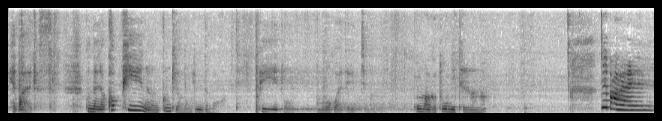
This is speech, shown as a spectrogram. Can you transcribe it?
해봐야겠어. 근데 그냥 커피는 끊기가 너무 힘든 것 같아. 커피도 안 먹어야 되겠지만. 고구마가 도움이 되려나? 제발.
